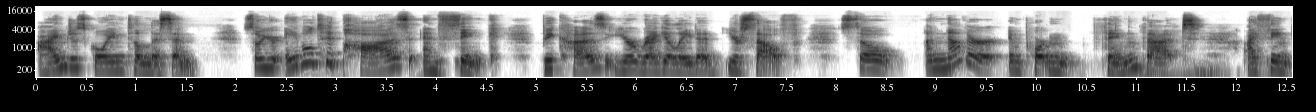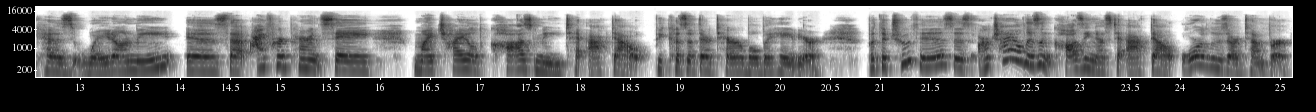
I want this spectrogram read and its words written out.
I'm just going to listen. So you're able to pause and think because you're regulated yourself. So another important thing that I think has weighed on me is that I've heard parents say, my child caused me to act out because of their terrible behavior. But the truth is, is our child isn't causing us to act out or lose our temper.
